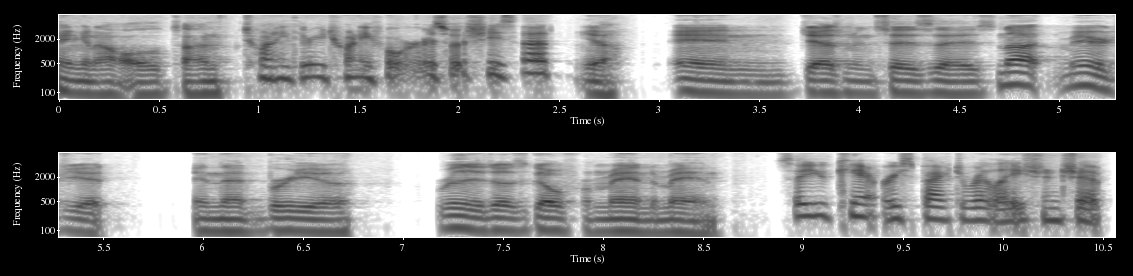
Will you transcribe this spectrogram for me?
hanging out all the time. 23, 24 is what she said. Yeah. And Jasmine says that it's not marriage yet and that Bria really does go from man to man. So you can't respect a relationship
